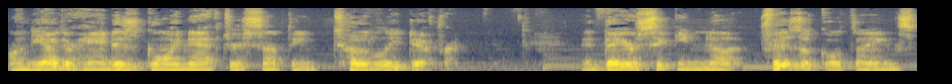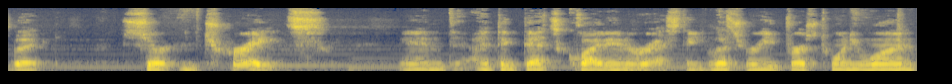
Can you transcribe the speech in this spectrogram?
on the other hand, is going after something totally different. And they are seeking not physical things, but certain traits. And I think that's quite interesting. Let's read verse 21.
